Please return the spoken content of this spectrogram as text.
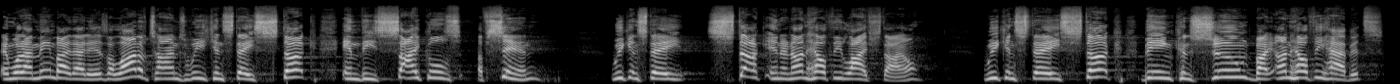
And what I mean by that is, a lot of times we can stay stuck in these cycles of sin. We can stay stuck in an unhealthy lifestyle. We can stay stuck being consumed by unhealthy habits,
